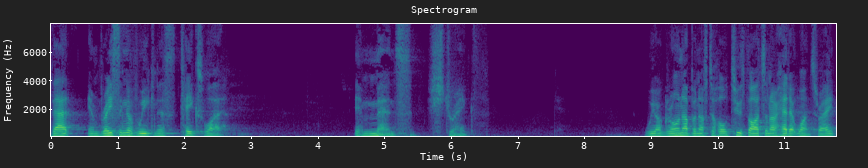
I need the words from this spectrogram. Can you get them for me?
That embracing of weakness takes what? Immense strength. We are grown up enough to hold two thoughts in our head at once, right?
